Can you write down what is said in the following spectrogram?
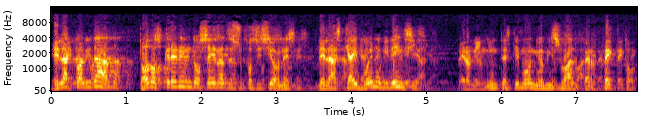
En la actualidad, todos creen en docenas de suposiciones de las que hay buena evidencia, pero ningún testimonio visual perfecto.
